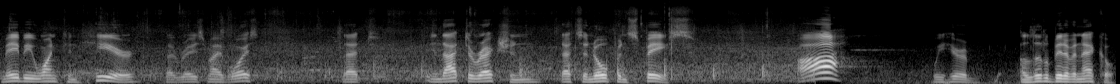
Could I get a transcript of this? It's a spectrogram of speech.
maybe one can hear, if I raise my voice, that in that direction, that's an open space. Ah! We hear a, a little bit of an echo.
